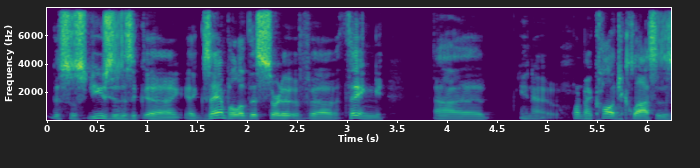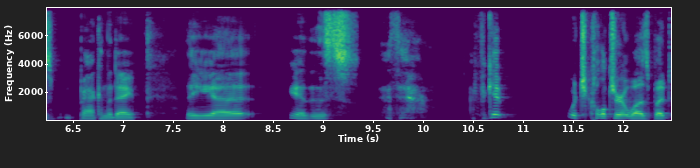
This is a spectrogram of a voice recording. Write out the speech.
this was used as an uh, example of this sort of uh, thing. Uh, you know, one of my college classes back in the day. The uh, yeah, this I I forget which culture it was, but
